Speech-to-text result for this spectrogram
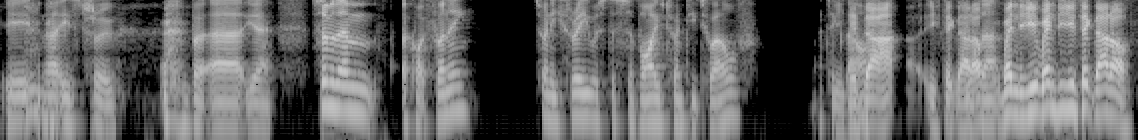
It- that is true. But uh, yeah, some of them are quite funny. 23 was to survive 2012. I ticked you that did off. that. You ticked that Did off. that. When did you? When did you tick that off?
